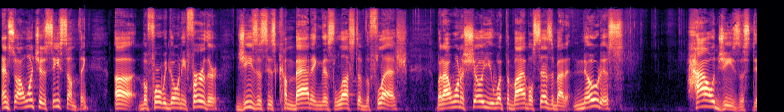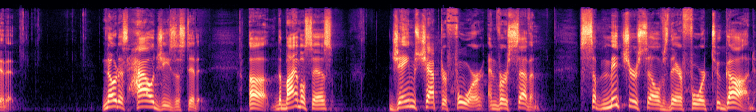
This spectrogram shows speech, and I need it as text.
And so I want you to see something. Uh, before we go any further, Jesus is combating this lust of the flesh, but I want to show you what the Bible says about it. Notice how Jesus did it. Notice how Jesus did it. Uh, the Bible says, James chapter 4 and verse 7 Submit yourselves therefore to God,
